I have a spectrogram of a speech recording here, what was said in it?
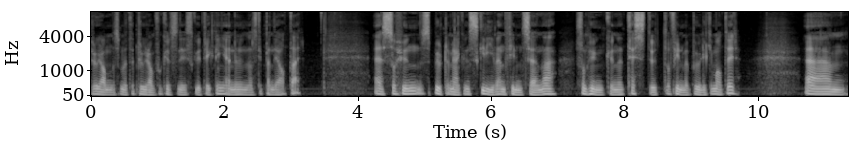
programmet som heter Program for kunstnerisk utvikling, en hun er stipendiat der. Eh, så hun spurte om jeg kunne skrive en filmscene som hun kunne teste ut og filme på ulike måter. Um,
